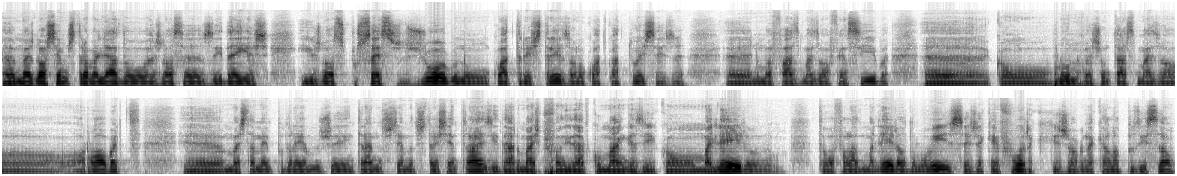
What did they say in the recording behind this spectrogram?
uh, mas nós temos trabalhado as nossas ideias e os nossos processos de jogo num 4-3-3 ou no 4-4-2, seja uh, numa fase mais ofensiva, uh, com o Bruno a juntar-se mais ao, ao Robert, mas também poderemos entrar no sistema dos três centrais e dar mais profundidade com o Mangas e com o Malheiro, estou a falar do Malheiro ou do Luís, seja quem for, que joga naquela posição,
